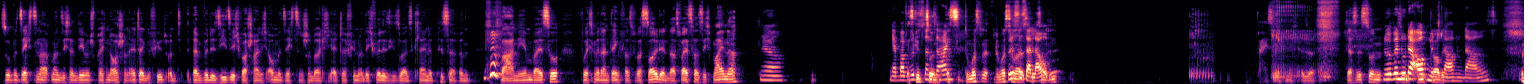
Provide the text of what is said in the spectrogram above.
so mit 16 hat man sich dann dementsprechend auch schon älter gefühlt und dann würde sie sich wahrscheinlich auch mit 16 schon deutlich älter fühlen und ich würde sie so als kleine Pisserin wahrnehmen, weißt du? Wo ich mir dann denke, was, was soll denn das? Weißt du, was ich meine? Ja. Ja, aber würdest du dann so sagen, es, du musst, du musst würdest du es erlauben? So weiß ich nicht. Also, das ist so ein. Nur wenn so du da auch mitschlafen darfst.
